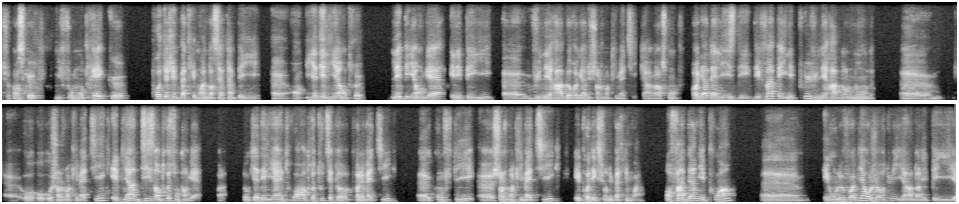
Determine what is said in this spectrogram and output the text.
Je pense qu'il faut montrer que protéger le patrimoine dans certains pays, euh, il y a des liens entre les pays en guerre et les pays vulnérables au regard du changement climatique. Hein. Lorsqu'on regarde la liste des, des, 20 pays les plus vulnérables dans le monde au, changement climatique, eh bien, 10 d'entre eux sont en guerre. Donc, il y a des liens étroits entre toutes ces problématiques, conflits, changement climatique et protection du patrimoine. Enfin, dernier point, et on le voit bien aujourd'hui hein, dans les pays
